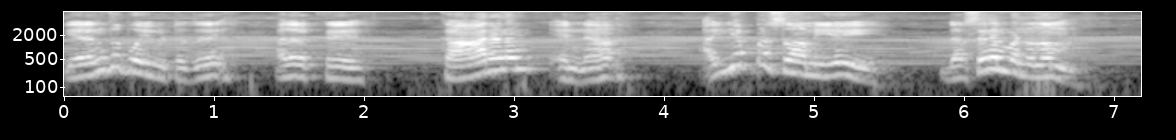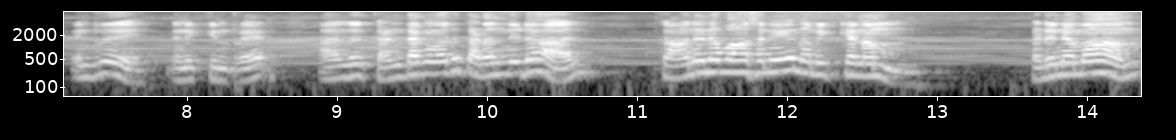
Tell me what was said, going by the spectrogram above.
இறந்து போய்விட்டது. அதற்கு காரணம் என்ன? ஐயப்ப சுவாமியை தரிசனம் பண்ணணும் என்று நினைக்கின்றேன். அது கண்டகமது கடந்திடால் கானனவாசனே நமிக்கணும். கடினமாம்.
